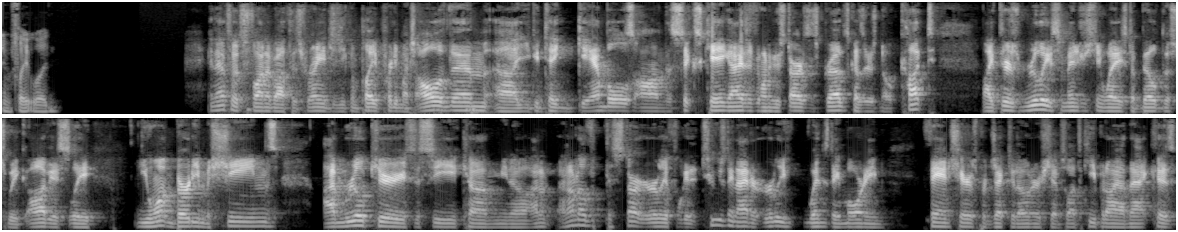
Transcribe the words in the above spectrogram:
and Fleetwood. And that's what's fun about this range is you can play pretty much all of them. Uh, you can take gambles on the 6K guys if you want to do stars and scrubs because there's no cut. Like there's really some interesting ways to build this week. Obviously, you want birdie machines. I'm real curious to see come, you know, I don't I don't know if to start early if we'll get it Tuesday night or early Wednesday morning fan shares projected ownership. So I'll have to keep an eye on that because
